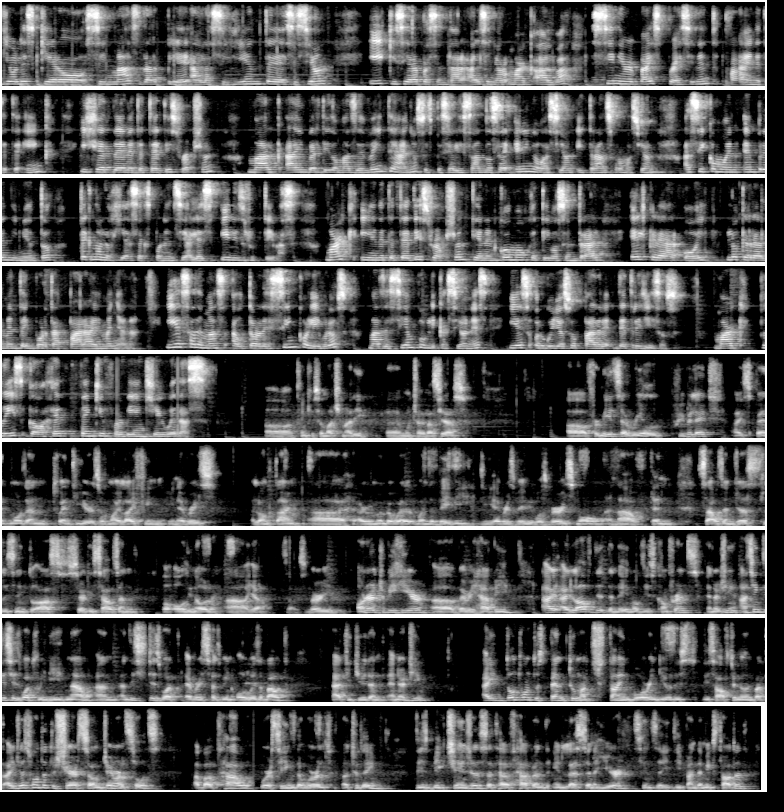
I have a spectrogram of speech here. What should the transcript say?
Yo les quiero, sin más, dar pie a la siguiente sesión y quisiera presentar al señor Mark Alba, Senior Vice President para NTT Inc. y Head de NTT Disruption. Mark ha invertido más de 20 años especializándose en innovación y transformación, así como en emprendimiento, tecnologías exponenciales y disruptivas. Mark y NTT Disruption tienen como objetivo central el crear hoy lo que realmente importa para el mañana. Y es además autor de cinco libros, más de 100 publicaciones y es orgulloso padre de trillizos. Mark, please go ahead. Thank you for being here with us. Uh, thank you so much, Maddie. Uh, muchas gracias. Uh, for me, it's a real privilege. I spent more than 20 years of my life in, in everis a long time. Uh, I remember when, when the baby, the everis baby, was very small, and now 10,000 just listening to us, 30,000 all in all. Uh, yeah, so it's very honored to be here, uh, very happy. I, I love the, the, name of this conference, Energy. I think this is what we need now, and, and this is what everis has been always about attitude and energy. I don't want to spend too much time boring you this, this afternoon, but I just wanted to share some general thoughts about how we're seeing the world uh, today, these big changes that have happened in less than a year since the, the pandemic started,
